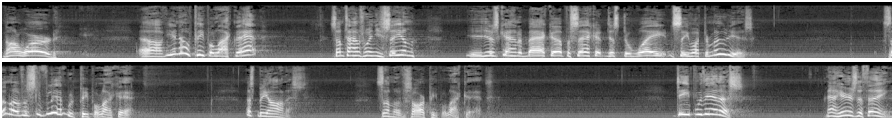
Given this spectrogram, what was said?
Not a word. Uh, you know people like that. Sometimes when you see them, you just kind of back up a second just to wait and see what their mood is. Some of us have lived with people like that. Let's be honest. Some of us are people like that. Deep within us. Now, here's the thing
